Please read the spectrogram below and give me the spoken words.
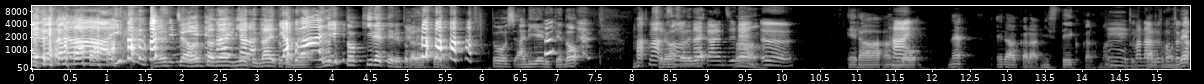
れてるかな？いやめっちゃ本当ね見えてないとやかねずっと切れてるとかだったらどうしありえるけど。まあ、まあそれはそれで。んな感じで。うん。エラー、はい。ねエラーからミステイクから学ぶこといっぱいあ学ると思うんで、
